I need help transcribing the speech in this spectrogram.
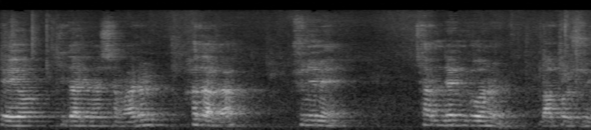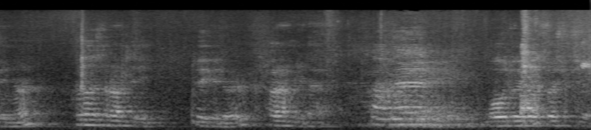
깨어 기다리는 생활을 하다가 주님의 참된 구원을 맛볼 수 있는 그런 사람들이 되기를 바랍니다. 아멘. 모두 일어서십시오.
